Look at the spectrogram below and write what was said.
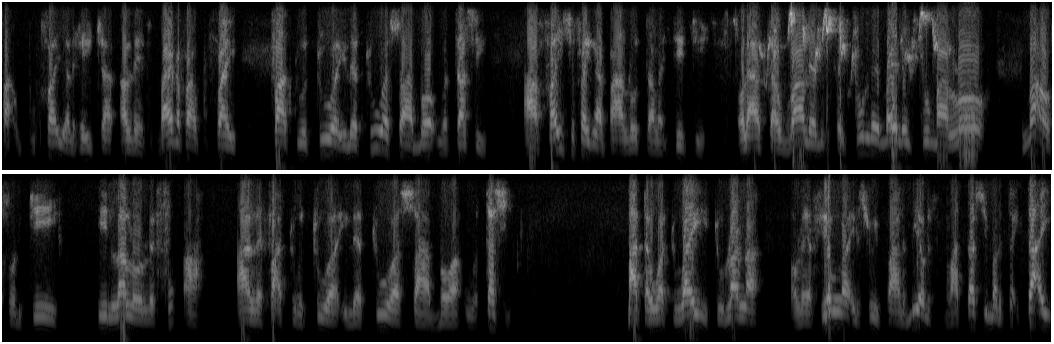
fa'aupufai a le heita a le vaega fa'aupufai fa'atuatua i le atua sa mo ua tasi. Afai se faiga palota laititi o le atauvale li faipule mai le itumālō ma'o foniti i lalo le fu'a a le fa'atuatua i le atua sa boa ua tasi. Matau atu ai i tulaga o le afioga i le sui palemia o le fatasi ma le ta'ita'i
